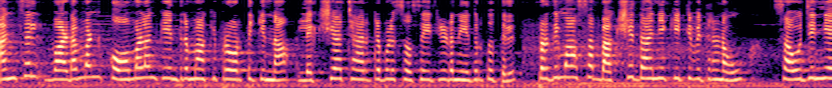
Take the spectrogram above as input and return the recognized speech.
അഞ്ചൽ വടമൺ കോമളം കേന്ദ്രമാക്കി പ്രവർത്തിക്കുന്ന ലക്ഷ്യ ചാരിറ്റബിൾ സൊസൈറ്റിയുടെ നേതൃത്വത്തിൽ പ്രതിമാസ ഭക്ഷ്യധാന്യ കിറ്റ് വിതരണവും സൗജന്യ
